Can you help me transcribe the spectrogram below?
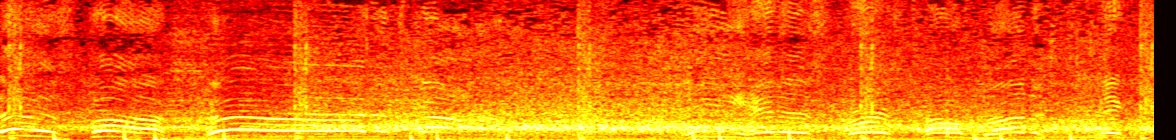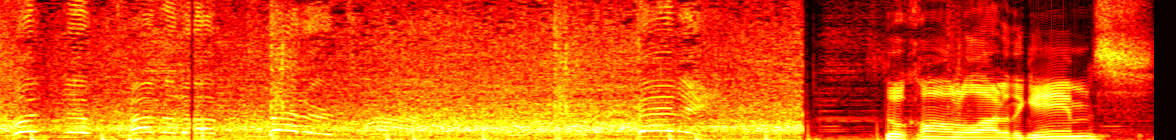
It is far. And it's gone. He hit his first home run. It couldn't have come at a better time. Benny. Still calling a lot of the games.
